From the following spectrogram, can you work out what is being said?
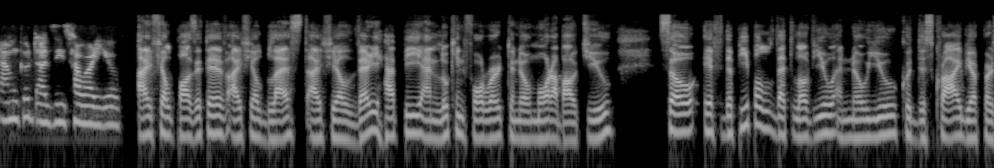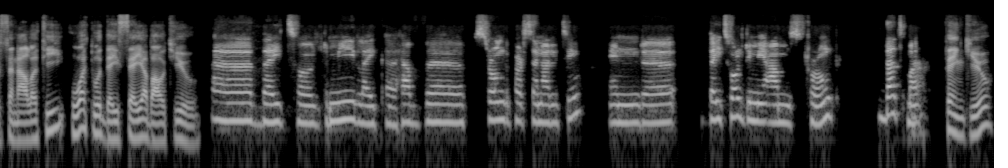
I'm good, Aziz. How are you? I feel positive. I feel blessed. I feel very happy and looking forward to know more about you. So, if the people that love you and know you could describe your personality, what would they say about you? Uh, they told me like I have a strong personality, and uh, they told me I'm strong. That's my. Thank you.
